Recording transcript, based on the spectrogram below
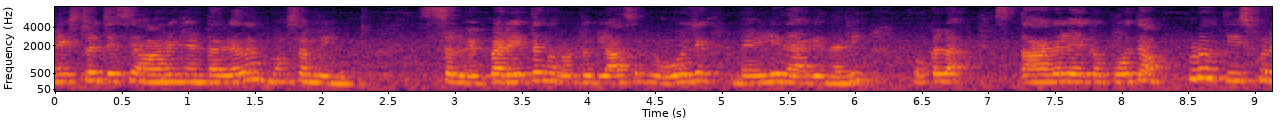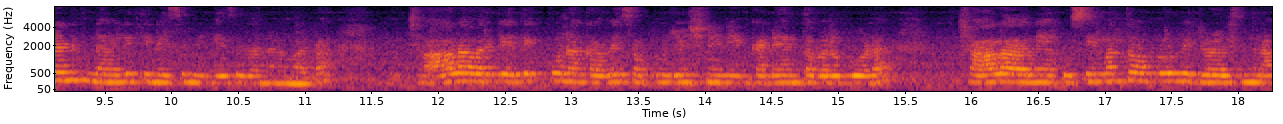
నెక్స్ట్ వచ్చేసి ఆరెంజ్ అంటారు కదా మొసమ్మీలు అసలు విపరీతంగా రెండు గ్లాసులు రోజు డైలీ తాగేదాన్ని. ఒకలా తాగలేకపోతే అప్పుడు తీసుకురాని డైలీ తినేసి మింగేసేదాన్ని అనమాట చాలా వరకు అయితే ఎక్కువ నాకు అవే సపోర్ట్ చేసినాయి నేను కనేంత వరకు కూడా. చాలా నాకు సీమంతం అప్పుడు మీరు చూడాల్సింది నా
